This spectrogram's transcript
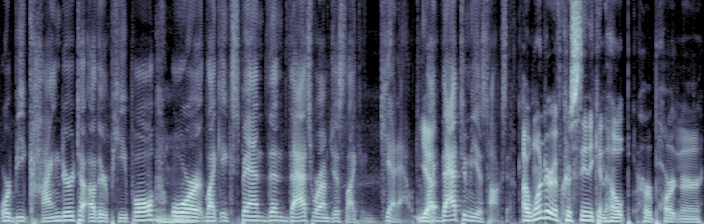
or be kinder to other people mm-hmm. or like expand, then that's where I'm just like, get out. Yeah. Like that to me is toxic. I wonder if Christina can help her partner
